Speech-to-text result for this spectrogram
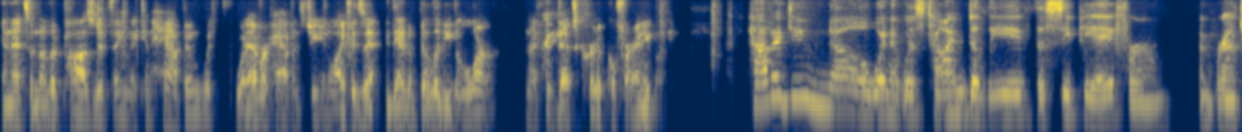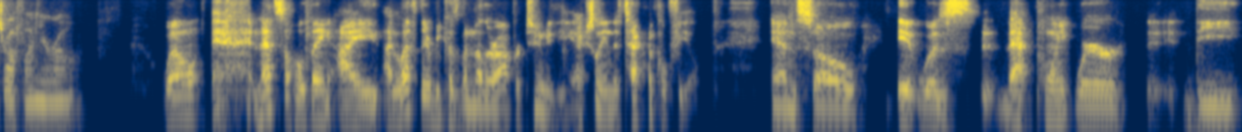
and that's another positive thing that can happen with whatever happens to you in life is that, that ability to learn. And i think that's critical for anybody. How did you know when it was time to leave the cpa firm and branch off on your own? Well and that's the whole thing. I i left there because of another opportunity actually in the technical field. And so it was that point where eh, the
